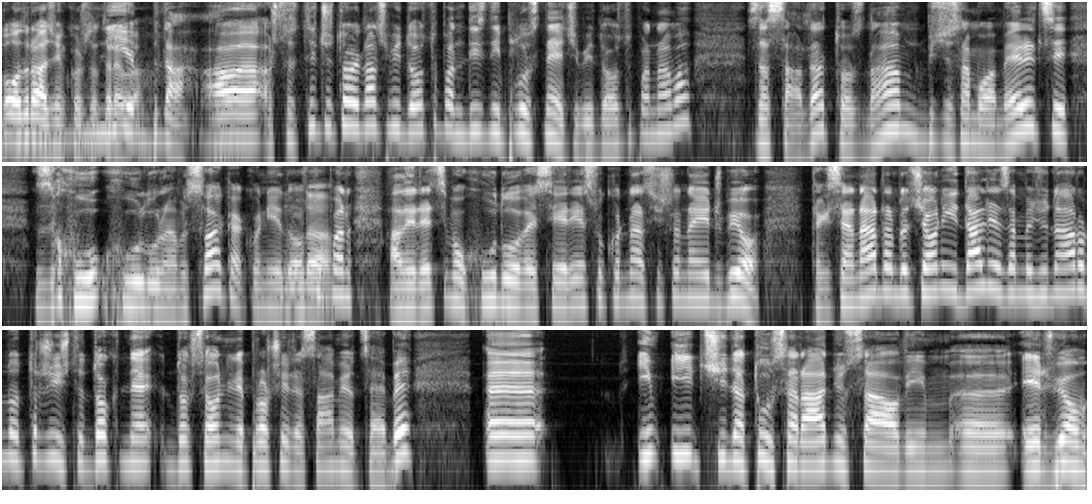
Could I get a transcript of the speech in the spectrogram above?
odrađen ko što nije, treba. Da, a a što se tiče toga da će biti dostupan Disney Plus neće biti dostupan nama za sada, to znam, biće samo u Americi. Z Hu, Hulu nam svakako nije dostupan, ali recimo Hulu ove serije su kod nas išle na HBO. Tako se ja nadam da će oni i dalje za međunarodno tržište dok ne dok se oni ne prošire sami od sebe. E, i, ići na tu saradnju sa ovim e, HBO-om,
